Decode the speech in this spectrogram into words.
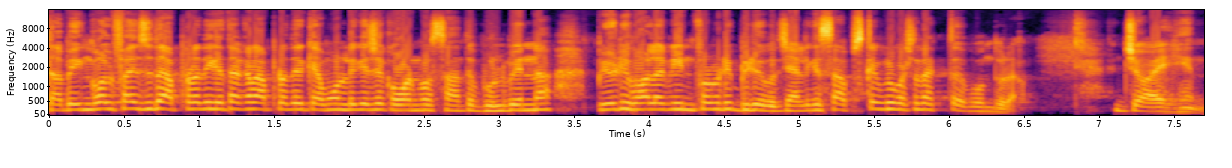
দ্য বেঙ্গল ফাইলস যদি আপনারা দেখে থাকেন, আপনাদের কেমন লেগেছে কমেন্ট বক্স জানাতে ভুলবেন না। ভিডিওটি ভালো লাগলে ইনফরমেটিভ ভিডিও চ্যানেলকে সাবস্ক্রাইব করে পাশে থাকতে হবে বন্ধুরা। জয় হিন্দ।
